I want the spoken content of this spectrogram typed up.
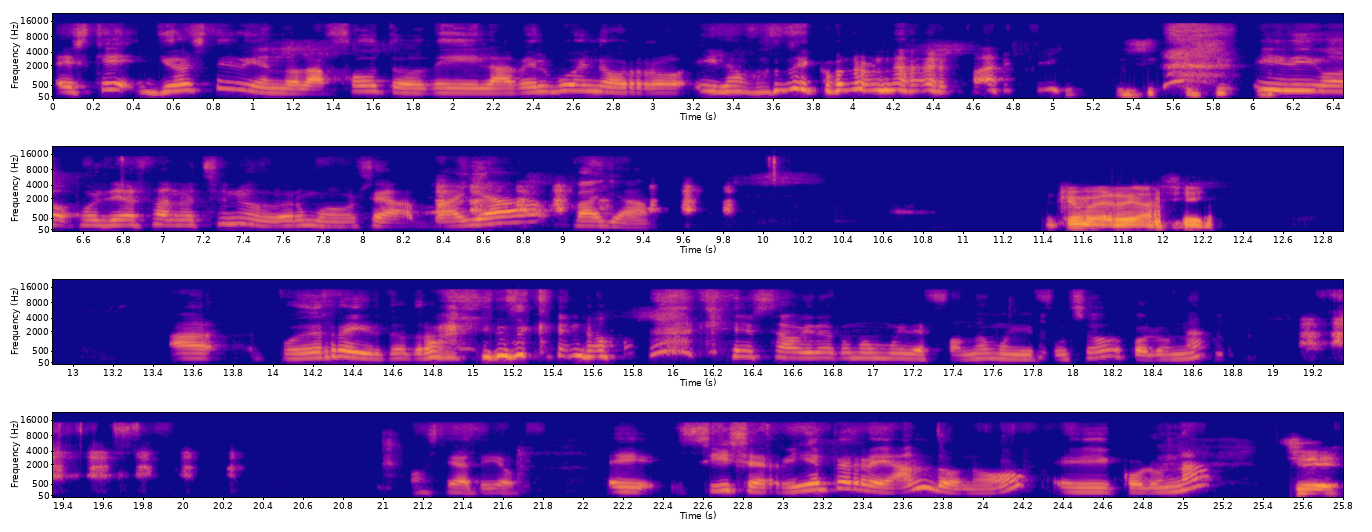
Es que yo estoy viendo la foto de la Bel Buenorro y la voz de columna de parking y digo, pues ya esta noche no duermo. O sea, vaya, vaya. Que me río así. Ah, ¿Puedes reírte otra vez? que no, que se ha oído como muy de fondo, muy difuso, columna. Hostia, tío. Eh, sí, se ríe perreando, ¿no? Eh, columna. Sí.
